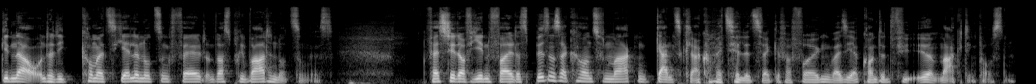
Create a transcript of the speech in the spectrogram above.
genau unter die kommerzielle Nutzung fällt und was private Nutzung ist. Fest steht auf jeden Fall, dass Business-Accounts von Marken ganz klar kommerzielle Zwecke verfolgen, weil sie ja Content für ihr Marketing posten.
